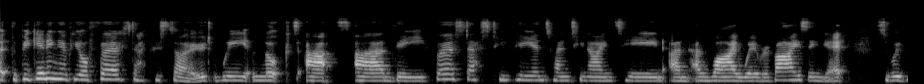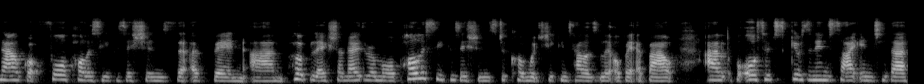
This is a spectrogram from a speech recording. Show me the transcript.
at the beginning of your first episode, we looked at um, the first STP in 2019 and, and why we're revising it. So we've now got four policy positions that have been um, published. I know there are more policy positions to come, which you can tell us a little bit about, um, but also just give us an insight into the,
